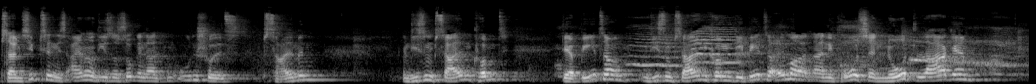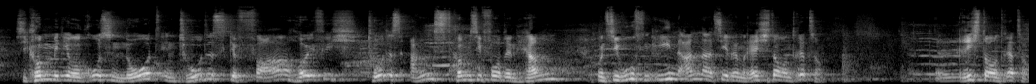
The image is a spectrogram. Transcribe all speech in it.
Psalm 17 ist einer dieser sogenannten Unschuldspsalmen. In diesem Psalm kommt der Beter, in diesem Psalm kommen die Beter immer in eine große Notlage. Sie kommen mit ihrer großen Not in Todesgefahr, häufig Todesangst, kommen sie vor den Herrn und sie rufen ihn an als ihren Rechter und Ritter. Richter und Retter.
